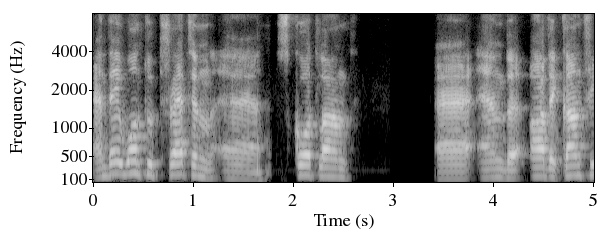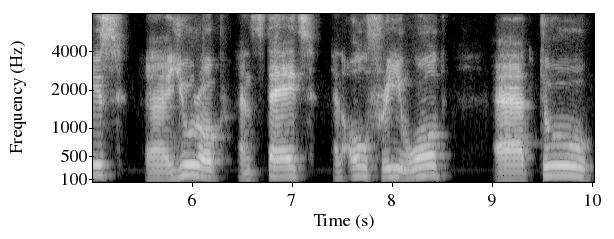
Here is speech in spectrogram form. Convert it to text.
and they want to threaten uh, Scotland, and other countries, Europe and states, and all free world to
